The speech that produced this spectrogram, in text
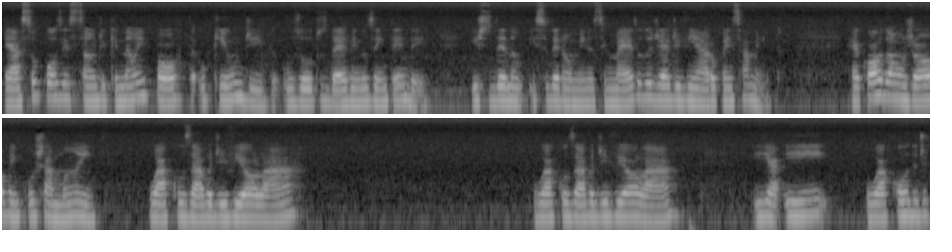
é a suposição de que não importa o que um diga, os outros devem nos entender. Isso, isso denomina-se método de adivinhar o pensamento. Recordo a um jovem cuja mãe o acusava de violar, o acusava de violar e, e o acordo de,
